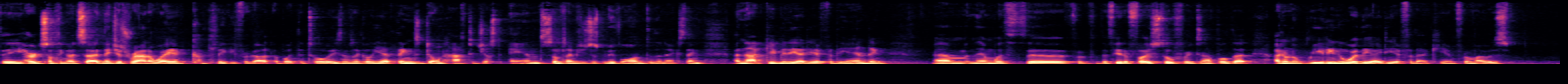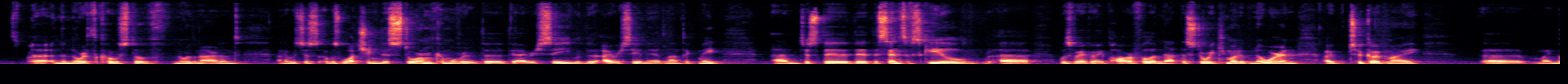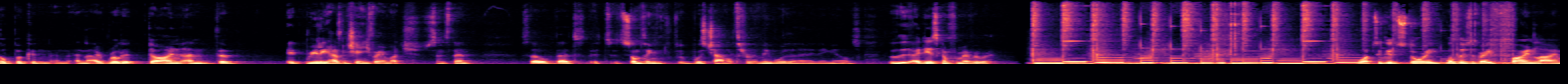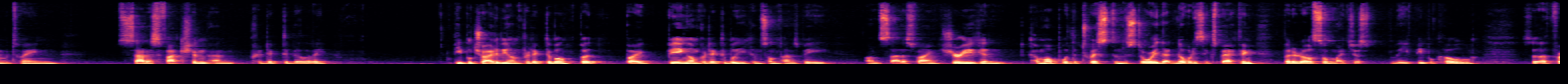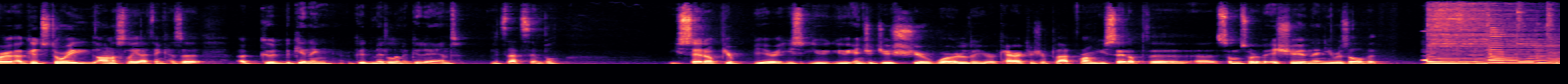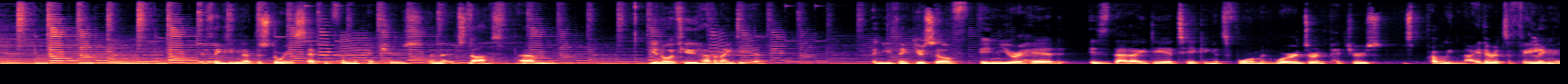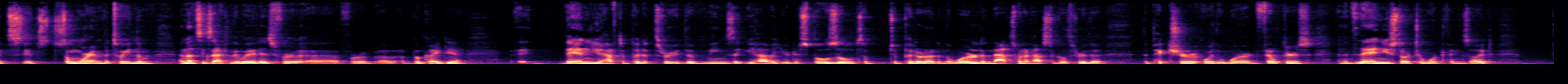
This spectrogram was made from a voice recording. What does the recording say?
they heard something outside and they just ran away and completely forgot about the toys. And I was like, oh yeah, things don't have to just end. Sometimes you just move on to the next thing. And that gave me the idea for the ending. Um, and then with the, for, for the Fate of Fausto, for example, that I don't know really know where the idea for that came from. I was uh, in the north coast of Northern Ireland and I was just, I was watching this storm come over the, the Irish Sea, with the Irish Sea and the Atlantic meet. And just the, the, the sense of scale uh, was very, very powerful, and that the story came out of nowhere. And I took out my uh, my notebook and, and, and, I wrote it down, and the it really hasn't changed very much since then. So that's it's, it's something that was channeled through me more than anything else. The ideas come from everywhere. What's a good story? Well, there's a very fine line between satisfaction and predictability. People try to be unpredictable, but by being unpredictable, you can sometimes be unsatisfying. Sure, you can come up with a twist in the story that nobody's expecting, but it also might just leave people cold. So, uh, for a good story, honestly, I think has a, a good beginning, a good middle, and a good end. And it's that simple. You set up your, your you, you, you introduce your world or your characters, your platform, you set up the, uh, some sort of issue, and then you resolve it. You're thinking that the story is separate from the pictures, and it's not. Um, you know, if you have an idea and you think yourself in your head, is that idea taking its form in words or in pictures? It's probably neither. It's a feeling. It's it's somewhere in between them, and that's exactly the way it is for uh, for a, a, book idea. Then you have to put it through the means that you have at your disposal to, to put it out in the world, and that's when it has to go through the the picture or the word filters, and then you start to work things out.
